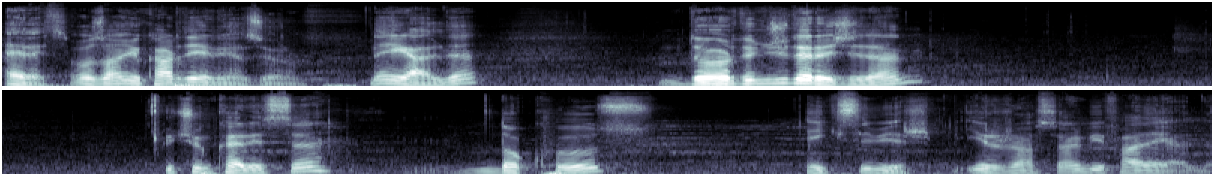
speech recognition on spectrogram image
Evet. O zaman yukarıda yerine yazıyorum. Ne geldi? Dördüncü dereceden 3'ün karesi 9 eksi 1. İrrasyonel bir ifade geldi.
